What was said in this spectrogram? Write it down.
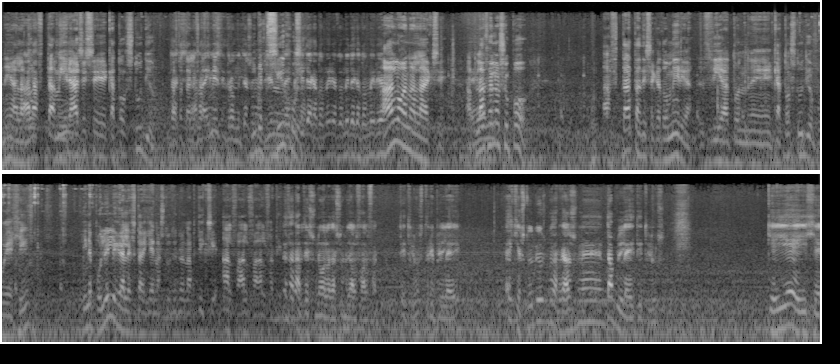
Ναι αλλά Αν το- αυτή- τα μοιράζει σε 100 στούντιο αυτά Εντάξει, τα αν λεφτά αυτοί οι είναι, συνδρομητέ είναι όμω γίνουν ψίχουλα 60 εκατομμύρια, 70 εκατομμύρια. Άλλο αν αλλάξει. Απλά Ε, θέλω να σου πω, αυτά τα δισεκατομμύρια δια των ε, 100 στούντιο που έχει, είναι πολύ λίγα λεφτά για ένα στούντιο να αναπτύξει αλφα-αλφα-αλφα Δεν τίτλο. θα αναπτύσσουν όλα τα στούντιο ΑΑ τίτλους, AAA. Έχει και στούντιο που θα βγάζουν AA τίτλους. Και η EA είχε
